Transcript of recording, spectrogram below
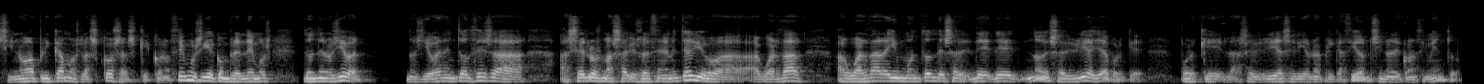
Si no aplicamos las cosas que conocemos y que comprendemos, ¿dónde nos llevan? Nos llevan entonces a, a ser los más sabios del cementerio, a, guardar, a guardar ahí un montón de, no de sabiduría ya, porque, porque la sabiduría sería una aplicación, sino de conocimiento.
